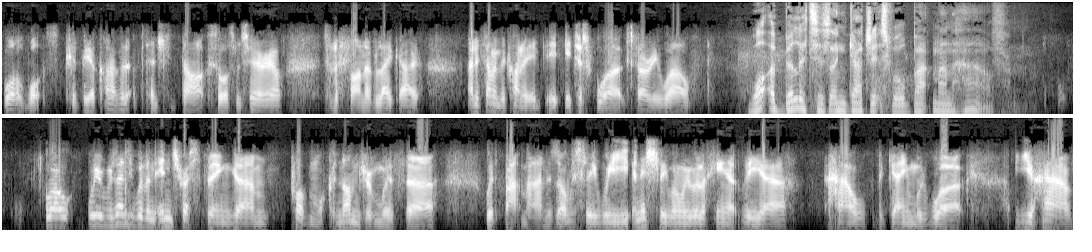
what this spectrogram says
what what could be a kind of a potentially dark source material to the fun of Lego, and it's something that kind of it, it just works very well. What abilities and gadgets will Batman have? Well, we were presented with an interesting um, problem or conundrum with uh, with Batman. Is obviously we initially when we were looking at the uh, how the game would work, you have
